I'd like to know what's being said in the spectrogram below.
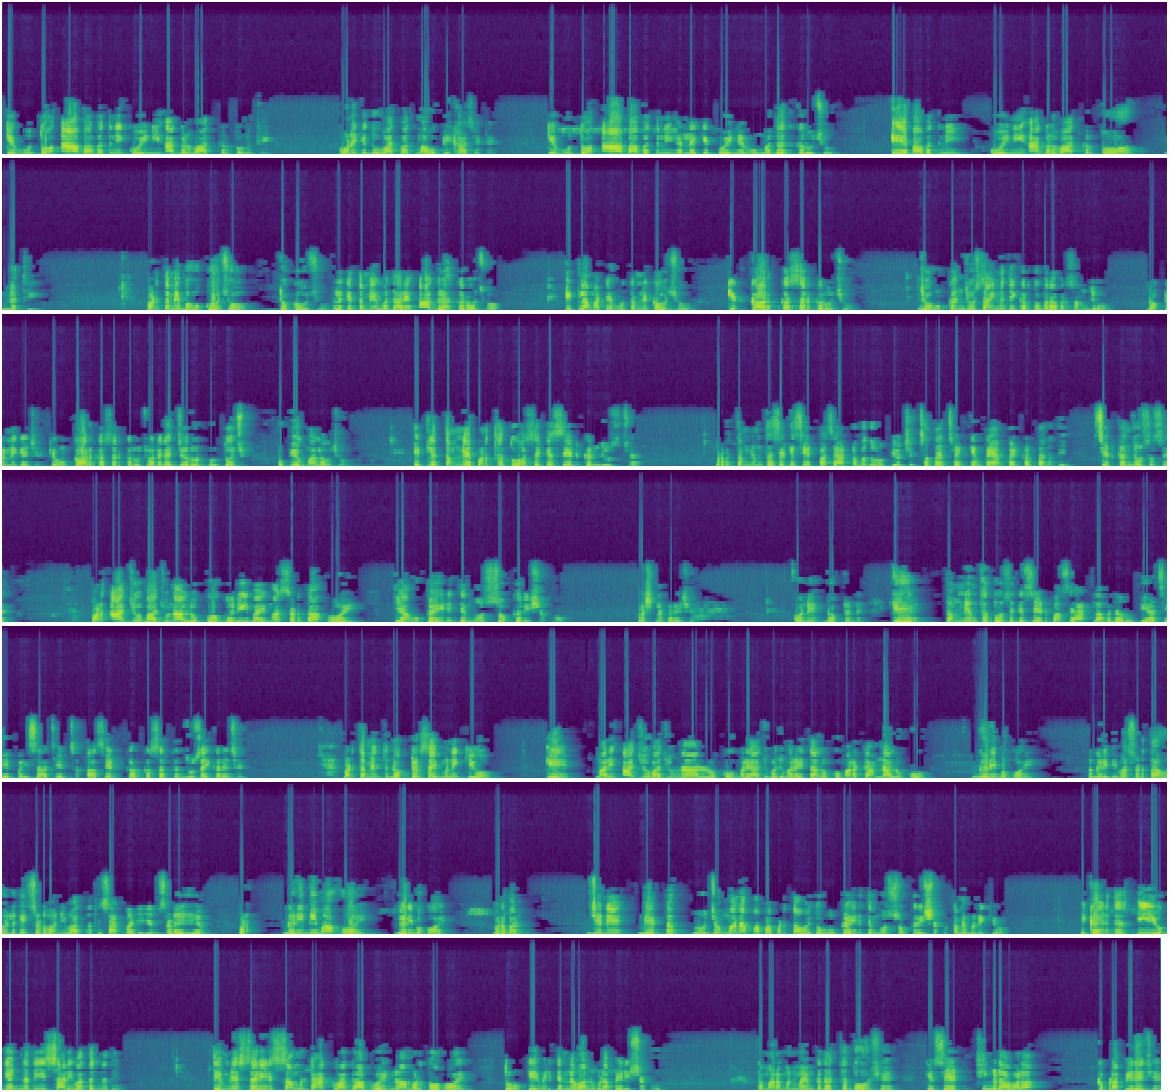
કે હું તો આ બાબતની કોઈની આગળ વાત કરતો નથી. કોણે કીધું વાત વાતમાં આવું ભીખા શેઠે કે હું તો આ બાબતની, એટલે કે કોઈને હું મદદ કરું છું, એ બાબતની કોઈની આગળ વાત કરતો નથી. પણ તમે બહુ કહો છો તો કહું છું, એટલે કે તમે વધારે આગ્રહ કરો છો. એટલા માટે હું તમને કહું છું કે કર કસર કરું છું. જો હું કંજુસાઈ નથી કરતો, બરાબર સમજો. ડૉક્ટરને કહે છે કે હું કર કસર કરું છું, એટલે કે જરૂર પૂરતું જ ઉપયોગમાં લઉં છું. એટલે તમને પણ થતું હશે કે શેઠ કંજૂસ છે. બરાબર? તમને એમ થશે કે શેઠ પાસે આટલો બધો રૂપિયો છે છતાં શેઠ કેમ કંઈ આમ કંઈ કરતા નથી? શેઠ કંજૂસ હશે. પણ આજુબાજુના લોકો ગરીબાઈમાં સડતા હોય, ત્યાં હું કઈ રીતે મોજશોખ કરી શકું? પ્રશ્ન કરે છે. કોને? ડૉક્ટરને. કે તમને એમ થતું હશે કે શેઠ પાસે આટલા બધા રૂપિયા છે, પૈસા છે, છતાં શેઠ કરકસર કંજુસાઈ કરે છે? પણ તમે ડૉક્ટર સાહેબ મને કહો કે મારી આજુબાજુના લોકો, મારી આજુબાજુમાં રહેતા લોકો, મારા ગામના લોકો ગરીબ હોય. ગરીબીમાં સડતા હોય એટલે કંઈ સડવાની વાત નથી, શાકભાજી જેમ સડે એમ. પણ ગરીબીમાં હોય, ગરીબ હોય. બરાબર? જેને બે ટકનું જમવાના ફાંફા પડતા હોય તો હું કઈ રીતે મોજશોખ કરી શકું? તમે મને કહો. એ કઈ રીતે, એ યોગ્ય જ નથી, એ સારી વાત જ નથી. તેમને શરીર સમ ઢાંકવા ગાભોય ન મળતો હોય તો હું કેવી રીતે નવા લુગડા પહેરી શકું? તમારા મનમાં એમ કદાચ થતું હશે કે શેઠ થીંગડાવાળા કપડાં પહેરે છે,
